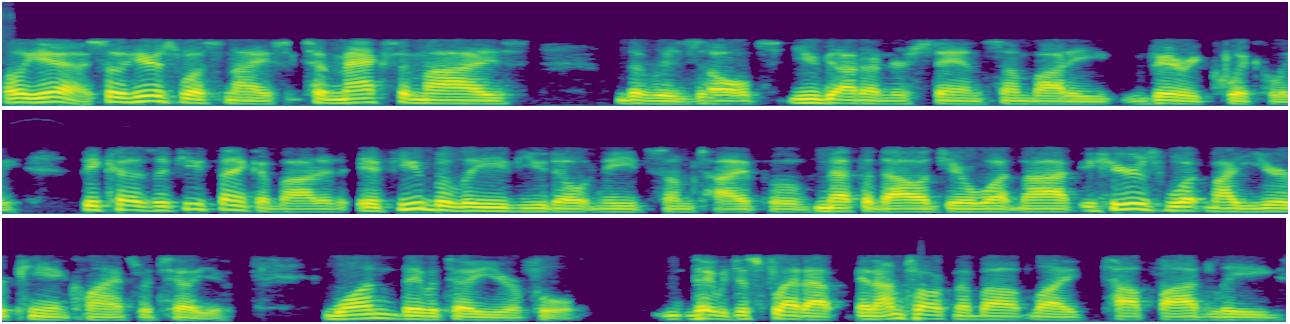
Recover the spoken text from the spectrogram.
Oh, yeah. So here's what's nice to maximize the results, you got to understand somebody very quickly. Because if you think about it, if you believe you don't need some type of methodology or whatnot, here's what my European clients would tell you. One, they would tell you you're a fool. They would just flat out, and I'm talking about like top five leagues,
